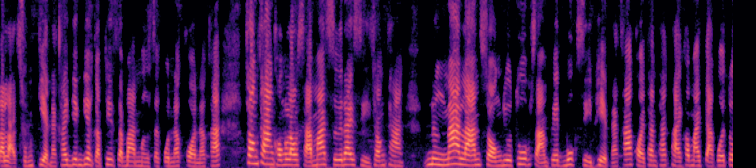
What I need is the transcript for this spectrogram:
ตลาดสมเกียรตินะคะ เยี่ยงๆ กับเทศบาลเมืองสกลนครนะคะ ช่องทางของเราสามารถซื้อได้ 4 ช่องทาง 1 หน้าร้าน 2 YouTube 3 Facebook 4เพจนะคะ ขอให้ท่านทักทายเข้ามาจากเบอร์โทร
